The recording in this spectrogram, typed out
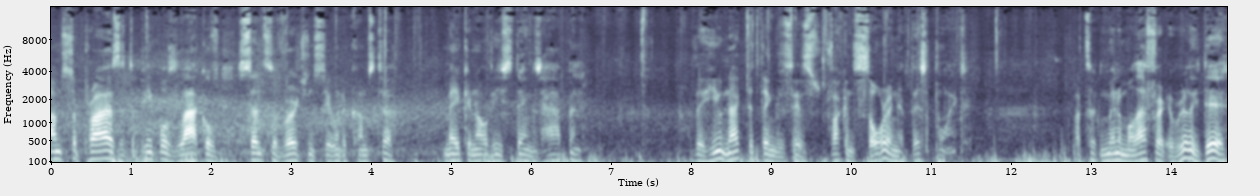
I'm surprised at the people's lack of sense of urgency when it comes to making all these things happen. The Hugh Nectar thing is, is fucking soaring at this point. I took minimal effort. It really did.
